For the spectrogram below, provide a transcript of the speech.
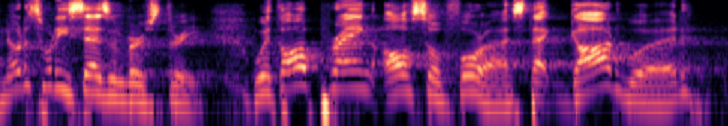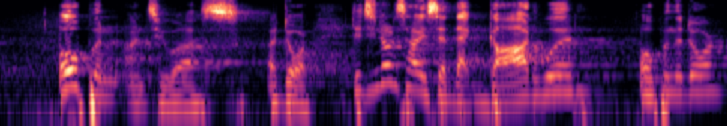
Notice what he says in verse 3 with all praying also for us that God would open unto us a door. Did you notice how he said that God would open the door?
